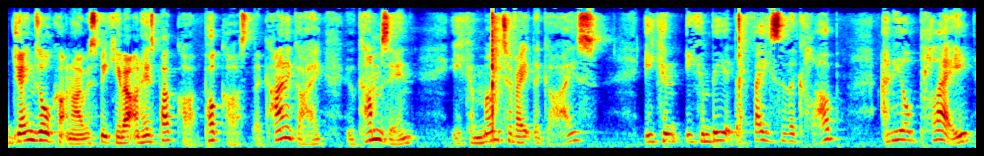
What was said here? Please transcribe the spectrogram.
James Allcott and I were speaking about on his podcast. The kind of guy who comes in, he can motivate the guys, he can, he can be at the face of the club, and he'll play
